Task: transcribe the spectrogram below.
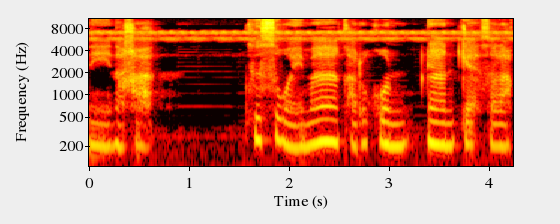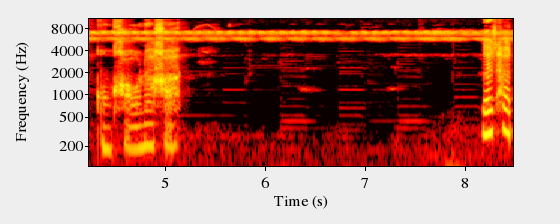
นี่นะคะ คือสวยมากค่ะทุกคนงานแกะสลักของเขานะคะ และถัด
